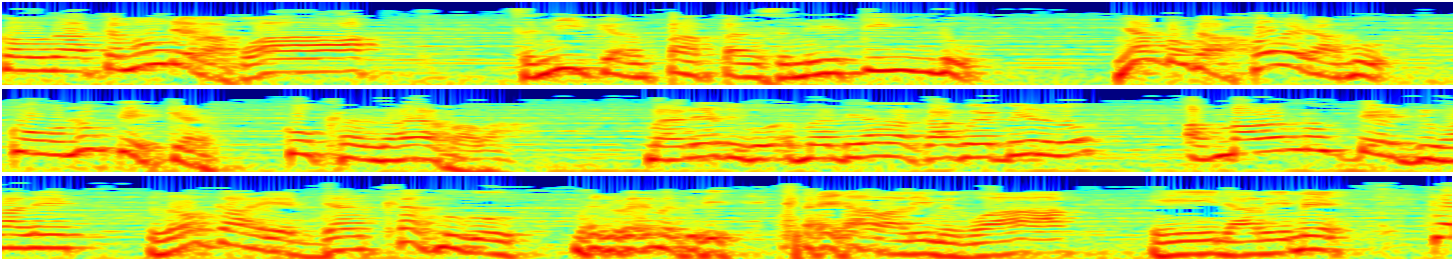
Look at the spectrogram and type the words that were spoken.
ကောင်းတာတမုန်းတယ်ပါကွာ ဇနိကံပပံဇနေတီလို့မြတ်ဗုဒ္ဓဟောခဲ့တာမို့ကိုလုတ်တဲ့ကံကိုခံစားရမှာပါမှန်တဲ့သူကိုအမှန်တရားကကာကွယ်ပေးတယ်လို့အမှားလုပ်တဲ့သူဟာလည်းလောကရဲ့ဒဏ်ခတ်မှုကိုမလွဲမသွေခံရပါလိမ့်မယ်ကွာအေးဒါပေမဲ့ကံ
